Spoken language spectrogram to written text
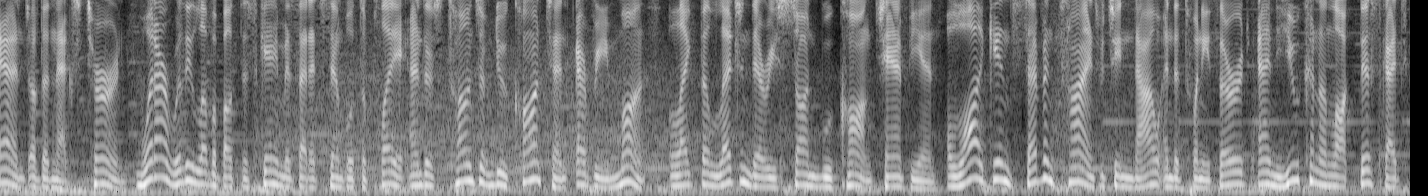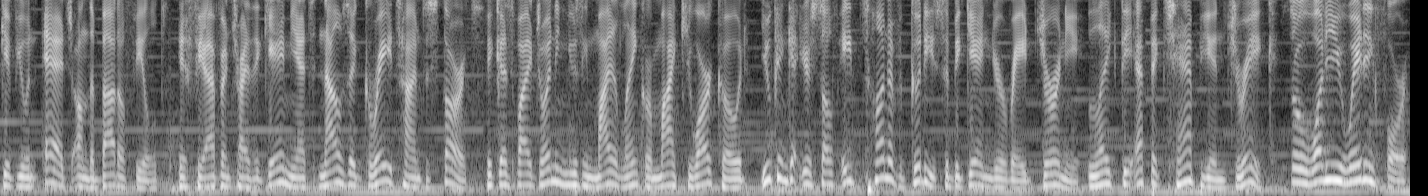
end of the next turn. What I really love about this game is that it's simple to play and there's tons of new content every month, like the legendary Sun Wukong champion. Log in 7 times between now and the 23rd and you can unlock this guy to give you an edge on the battlefield. If you haven't tried the game yet, now's a great time to start, because by joining using my link or my QR code, you can get yourself a ton of goodies to begin your raid journey, like the epic champion Drake. So what are you waiting for?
